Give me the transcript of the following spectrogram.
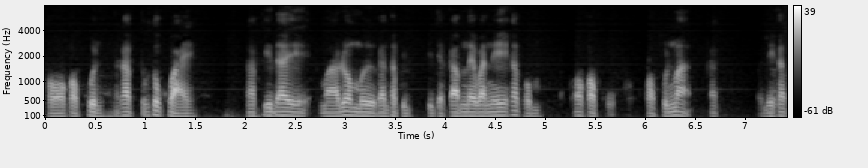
ขอขอบคุณนะครับ ทุกๆฝ่ายครับที่ได้มาร่วมมือกันทำกิจกรรมในวันนี้ครับผมก็ขอบขอบคุณมากครับสวัสดีครับ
